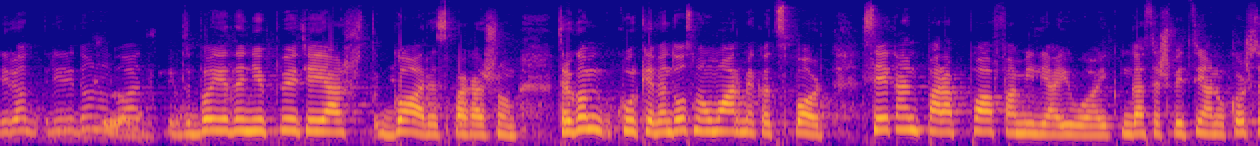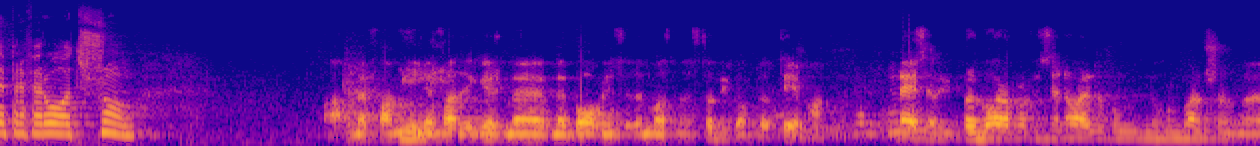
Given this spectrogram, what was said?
Liridon, unë dua t'ju bëj edhe një pyetje jashtë garës pak a shumë. Tregom, kur ke vendos me u marrë me këtë sport, si e kanë parapa familja juaj, ngase shpejtësia nuk është se preferohet shumë? Me familjen, faktikisht me babin, sidomos non stop i kom këto tema. Nese, për gara profesionale nuk më bën shumë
